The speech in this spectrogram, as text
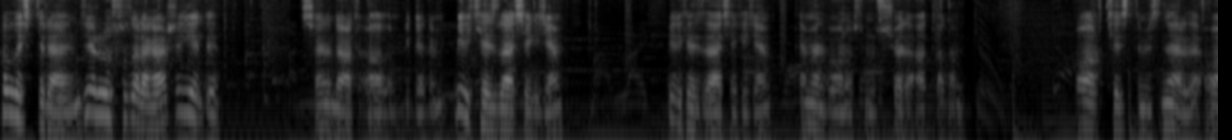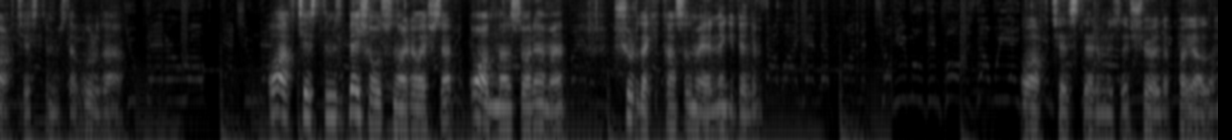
Kılıç direnci ruhsuzlara karşı 7. Seni de artık alalım gidelim. Bir kez daha çekeceğim. Bir kez daha çekeceğim. Temel bonusumuz şöyle atalım. O ark chest'imiz nerede? O ark chest'imiz de burada. O ark chest'imiz 5 olsun arkadaşlar. Ondan sonra hemen şuradaki kasılma yerine gidelim. O ark chest'lerimizi de şöyle koyalım.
